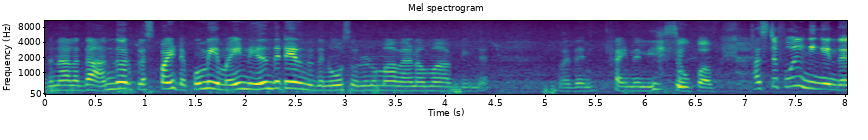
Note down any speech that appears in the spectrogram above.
அதனால தான் அந்த ஒரு ப்ளஸ் பாயிண்ட் எப்போவுமே என் மைண்ட் இருந்துகிட்டே இருந்தது. நோ சொல்லணுமா வேணாமா? அப்படின்னு. But then finally super first of all நீங்க இந்த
